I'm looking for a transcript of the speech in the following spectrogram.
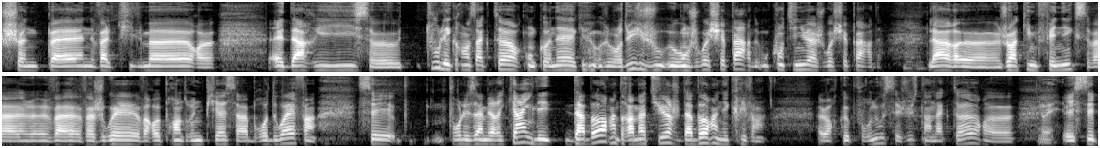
Sean Penn, Val Kilmer, euh, Ed Harris, tous les grands acteurs qu'on connaît aujourd'hui ont joué Shepard ou continuent à jouer Shepard. Mmh. Là, euh, Joachim Phoenix va, va, jouer, va reprendre une pièce à Broadway. Enfin, c'est pour les Américains, il est d'abord un dramaturge, d'abord un écrivain, alors que pour nous, c'est juste un acteur. Euh, et c'est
